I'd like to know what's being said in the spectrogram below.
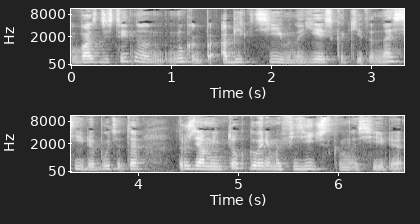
у вас действительно, ну, как бы объективно есть какие-то насилия, будь это, друзья, мы не только говорим о физическом насилии,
